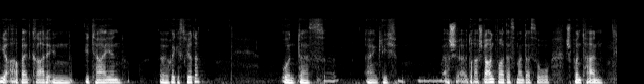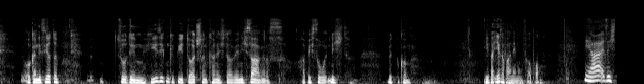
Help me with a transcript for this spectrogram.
die Arbeit gerade in Italien äh, registrierte und das eigentlich doch erstaunt war, dass man das so spontan organisierte. Zu dem hiesigen Gebiet Deutschland kann ich da wenig sagen. Das habe ich so nicht mitbekommen. Wie war Ihre Wahrnehmung, Frau Pomm? Ja, also ich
